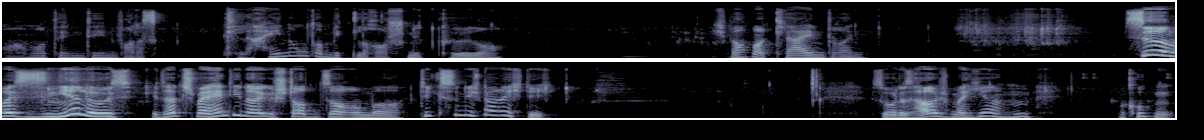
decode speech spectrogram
Wo haben wir denn den? War das kleiner oder mittlerer Schnittköder? Ich mach mal klein dran. So, was ist denn hier los? Jetzt hat sich mein Handy neu gestartet, sag mal. Tickst du nicht mehr richtig? So, das haue ich mal hier. Hm. Mal gucken,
